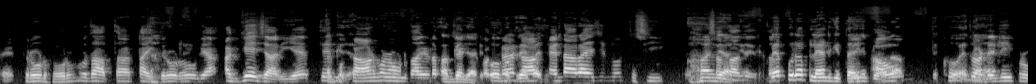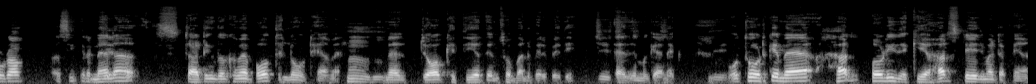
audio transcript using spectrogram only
ਕਰੋੜ ਹੋਰ ਵਧਾਤਾ 2.5 ਕਰੋੜ ਹੋ ਗਿਆ ਅੱਗੇ ਜਾਰੀ ਹੈ ਤੇ ਮਕਾਨ ਬਣਾਉਣ ਦਾ ਜਿਹੜਾ ਅੱਗੇ ਜਾਰੀ, ਉਹ budget। ਐਨ ਆਰ ਆਈ ਜਿਹਨੂੰ ਤੁਸੀਂ ਹਾਂਜੀ। ਮੈਂ ਪੂਰਾ ਪਲਾਨ ਕੀਤਾ ਜੀ ਪ੍ਰੋਗਰਾਮ ਦੇਖੋ ਤੁਹਾਡੇ। ਲਈ ਪ੍ਰੋਗਰਾਮ ਅਸੀਂ ਮੈਂ ਨਾ ਸਟਾਰਟਿੰਗ ਤੋਂ ਮੈਂ ਬਹੁਤ ਥੱਲੋਂ ਉੱਠਿਆ ਮੈਂ। ਮੈਂ ਜੌਬ ਕੀਤੀ ਹੈ 392 ਰੁਪਏ ਦੀ ਐਜ਼ ਅ ਮਕੈਨਿਕ ਉੱਥੋਂ ਉੱਠ ਕੇ ਮੈਂ ਹਰ ਪੌੜੀ ਦੇਖੀ ਹੈ ਹਰ ਸਟੇਜ ਮੈਂ ਟੱਪਿਆ।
